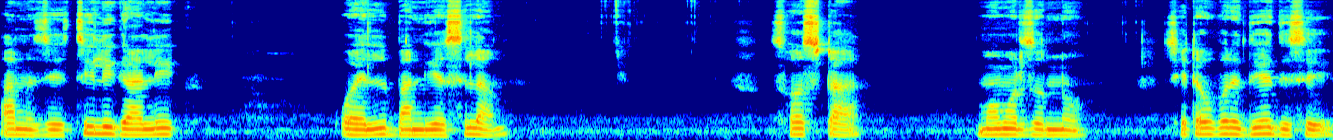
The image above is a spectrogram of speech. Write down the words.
আমি যে চিলি গার্লিক অয়েল বানিয়েছিলাম, সসটা মোমোর জন্য, সেটা উপরে দিয়ে দিছে,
